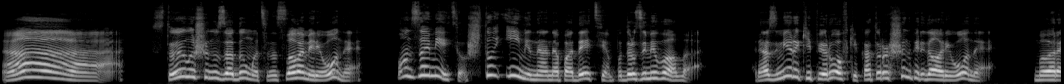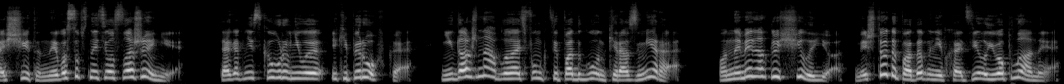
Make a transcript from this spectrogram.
А, -а, -а. Стоило Шину задуматься над словами Рионы, он заметил, что именно она под этим подразумевала. Размер экипировки, который Шин передал Рионе, был рассчитан на его собственное телосложение, так как низкоуровневая экипировка не должна обладать функцией подгонки размера, он намеренно отключил ее, ведь что-то подобное не входило в его планы.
